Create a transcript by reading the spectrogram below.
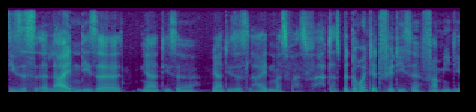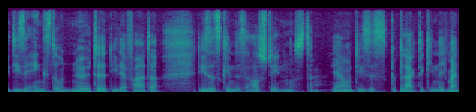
dieses äh, Leiden, diese, ja, diese, ja, dieses Leiden, was, was hat das bedeutet für diese Familie, diese Ängste und Nöte, die der Vater dieses Kindes ausstehen musste. Ja, und dieses geplagte Kinder. Ich meine,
